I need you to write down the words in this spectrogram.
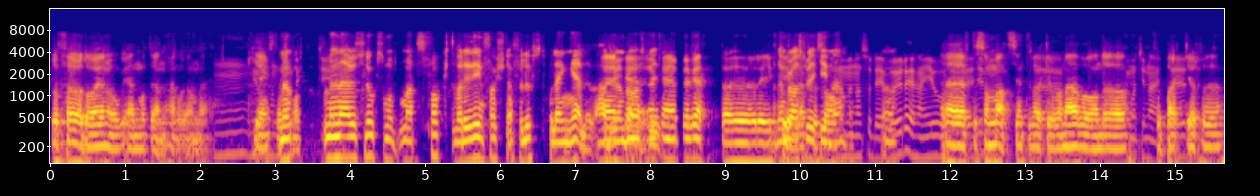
Då föredrar jag nog en mot en hellre än eh, Mm, gängslagsmål. Men när du slogs mot Mats Vogt, var det din första förlust på länge? Eller? Hade du en jag, bra kan, jag streak? kan berätta hur det gick Hade en bra till streak eftersom, Ja, innan? men alltså det var ju det han gjorde. eh, eftersom Mats inte verkade vara närvarande förpackad för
